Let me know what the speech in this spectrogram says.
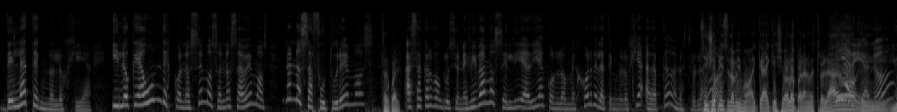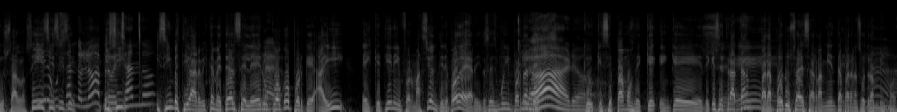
de la tecnología. Y lo que aún desconocemos o no sabemos, no nos afuturemos Tal cual. a sacar conclusiones. Vivamos el día a día con lo mejor de la tecnología adaptado a nuestro lado. Sí, yo pienso lo mismo. Hay que, hay que llevarlo para nuestro lado Día a día, y, ¿no? y usarlo. Sí, Ir sí, sí, sí. usándolo, Y sí- aprovechando. Y sí, investigar, ¿viste? Meterse, leer Claro. un poco, porque ahí el que tiene información tiene poder. Entonces es muy importante Claro. que, que sepamos de qué, en qué, de qué se trata para poder usar esa herramienta para nosotros claro. mismos.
